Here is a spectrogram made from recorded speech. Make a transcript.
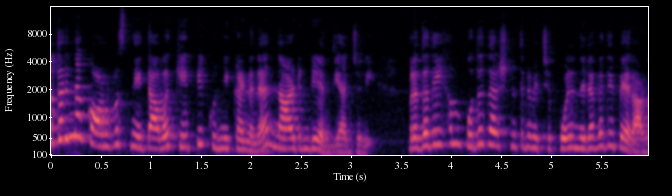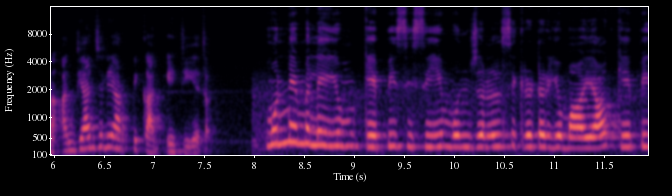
മുതിർന്ന കോൺഗ്രസ് നേതാവ് കെ പി കുഞ്ഞിക്കണ്ണന് നാടിന്റെ അന്ത്യാഞ്ജലി. മൃതദേഹം പൊതുദർശനത്തിന് വെച്ചപ്പോൾ നിരവധി പേരാണ് അന്ത്യാഞ്ജലി അർപ്പിക്കാൻ എത്തിയത്. മുൻ എം എൽ എയും കെ പി സി സി മുൻ ജനറൽ സെക്രട്ടറിയുമായ കെ പി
